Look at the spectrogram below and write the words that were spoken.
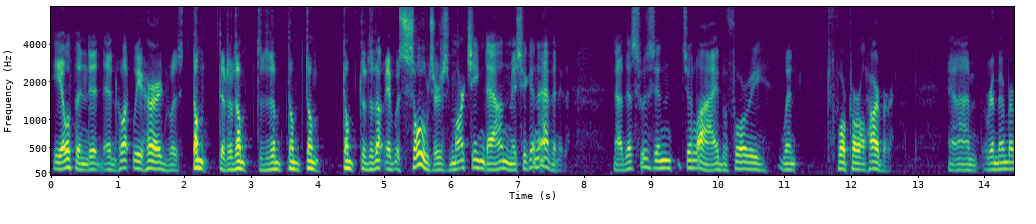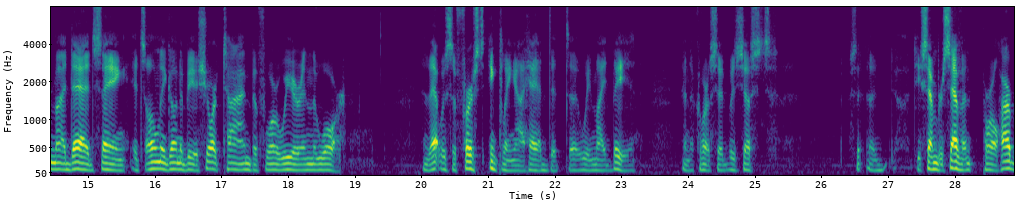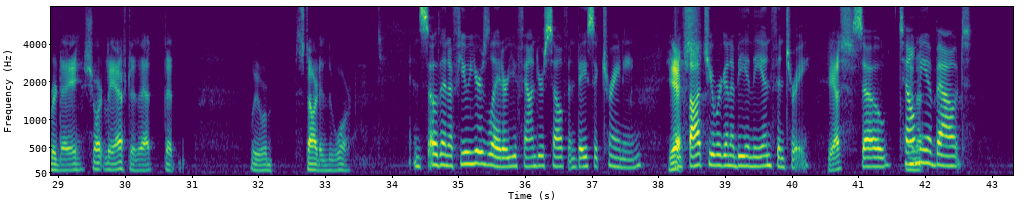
he opened it, and what we heard was dum da da dum da dum dum dum dum da da dum. It was soldiers marching down Michigan Avenue. Now, this was in July before we went for Pearl Harbor. And I remember my dad saying, it's only going to be a short time before we are in the war. And that was the first inkling I had that uh, we might be. And of course, it was just uh, December 7th, Pearl Harbor Day, shortly after that, that we were started the war. And so then a few years later, you found yourself in basic training. Yes. You thought you were going to be in the infantry. Yes. So tell And, uh, me about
